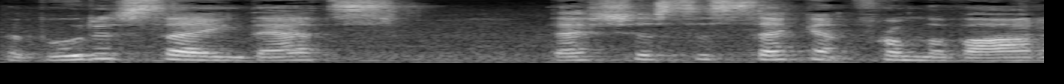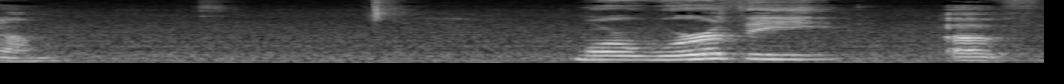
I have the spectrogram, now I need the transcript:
The Buddha's saying that's that's just a second from the bottom. More worthy of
